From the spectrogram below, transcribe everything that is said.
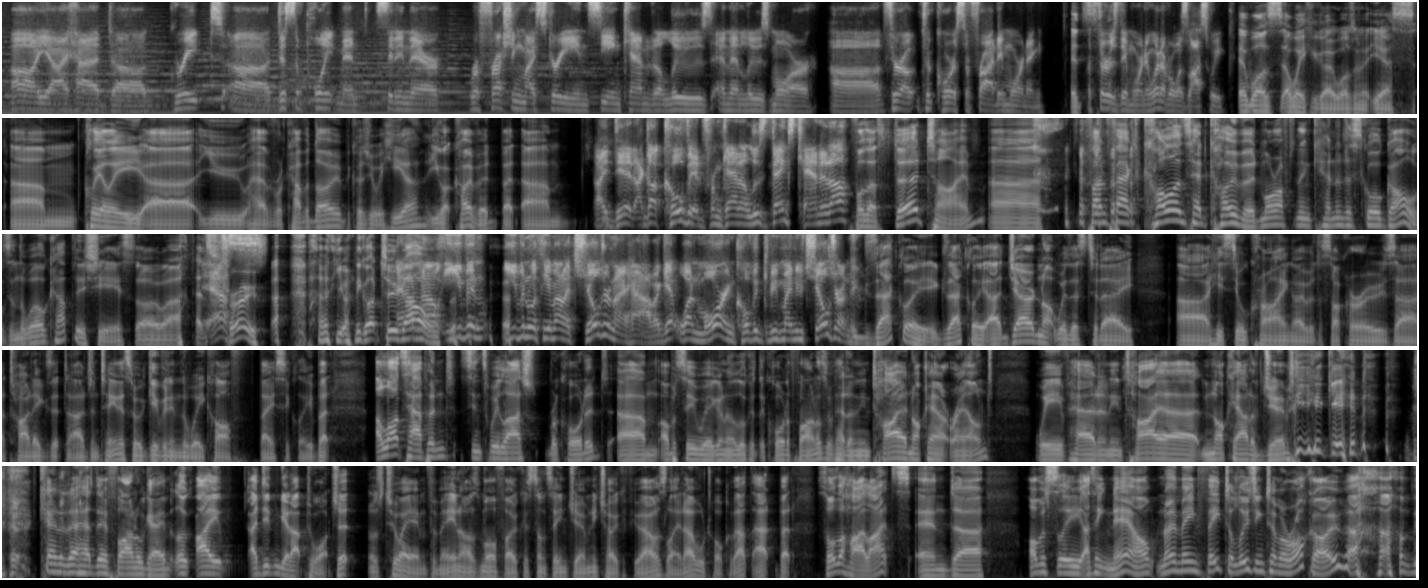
Oh, yeah, I had uh, great uh, disappointment sitting there refreshing my screen, seeing Canada lose and then lose more uh, throughout the course of Friday morning, It's Thursday morning, whatever it was last week. It was a week ago, wasn't it? Yes. Um, clearly, uh, you have recovered though because you were here. You got COVID, but um, I did. I got COVID from Canada losing. Thanks, Canada. for the third time. Uh, fun fact: Collins had COVID more often than Canada scored goals in the World Cup this year. So uh, that's Yes. true. you only got two And I'm now goals. even even with the amount of children I have, I get one more, and COVID could be my new children. Exactly, exactly. Uh, Jared not with us today. Uh, he's still crying over the Socceroos' uh, tight exit to Argentina, so we're giving him the week off, basically. But a lot's happened since we last recorded. Um, obviously, we're going to look at the quarterfinals. We've had an entire knockout round. We've had an entire knockout of Germany again. Canada had their final game. Look, I, I didn't get up to watch it. It was 2 a.m. for me, and I was more focused on seeing Germany choke a few hours later. We'll talk about that. But saw the highlights, and uh, obviously, I think now, no mean feat to losing to Morocco. Um,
